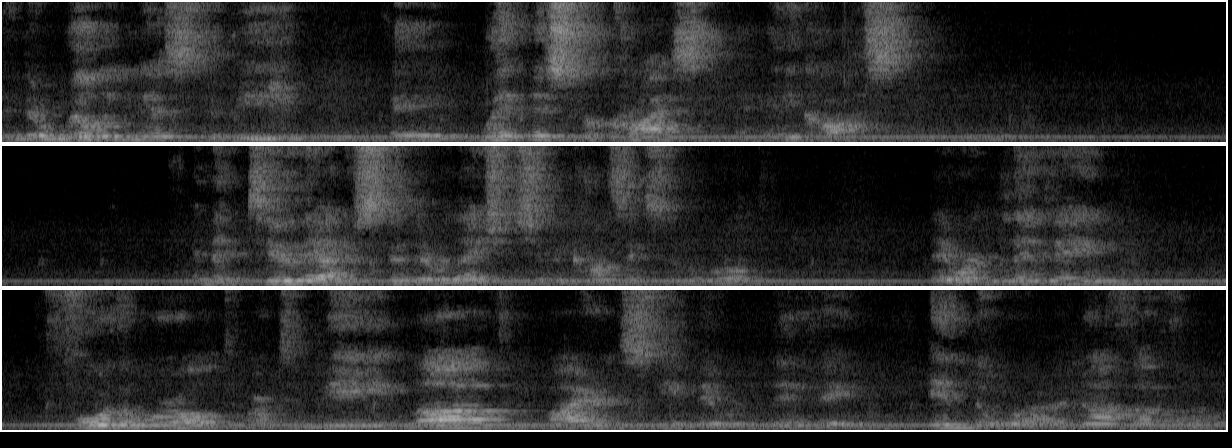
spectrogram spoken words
their willingness to be a witness for Christ at any cost. And then two, they understood their relationship and context to the world. They weren't living for the world or to be loved and admired and esteemed. They were living in the world and not of the world.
